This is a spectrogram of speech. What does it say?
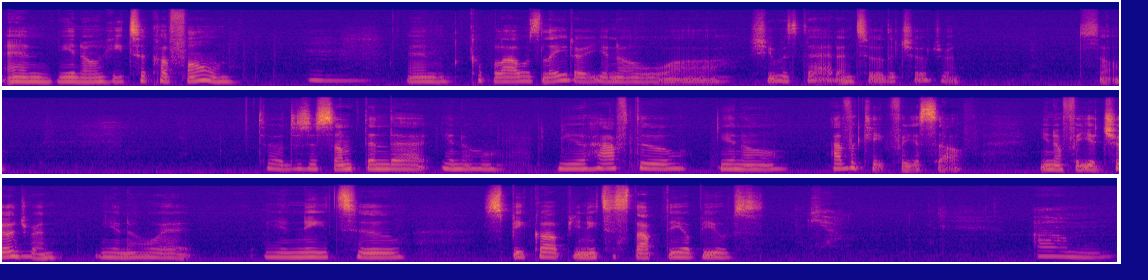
and, you know, he took her phone. Mm. And a couple hours later, you know, uh, she was dead and two of the children. So, so this is something that, you know, you have to, you know, advocate for yourself, you know, for your children, you know, it, you need to speak up. You need to stop the abuse. Yeah. Um,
